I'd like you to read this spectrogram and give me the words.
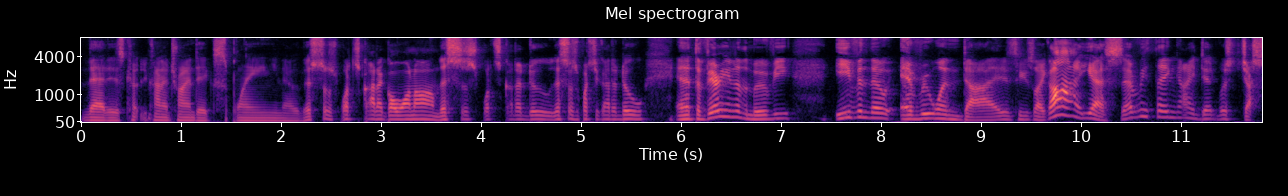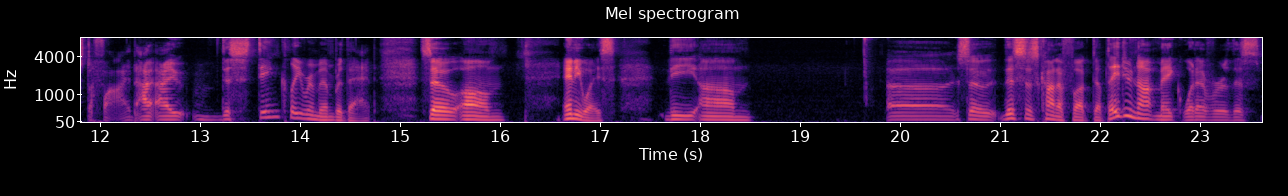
that is kind of trying to explain, you know, this is what's got to go on, this is what's got to do, this is what you got to do. And at the very end of the movie, even though everyone dies, he's like, ah, yes, everything I did was justified. I, I distinctly remember that. So, um, anyways, the um, uh, so this is kind of fucked up. They do not make whatever this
